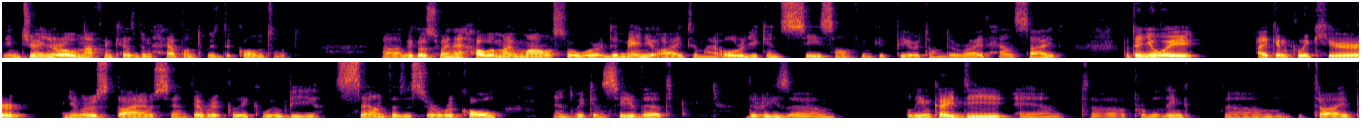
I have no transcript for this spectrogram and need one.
in general nothing has been happened with the content. Uh, because when I hover my mouse over the menu item, I already can see something appeared on the right hand side. But anyway, I can click here numerous times and every click will be sent as a server call and we can see that there is a link ID and uh, probably link um, type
